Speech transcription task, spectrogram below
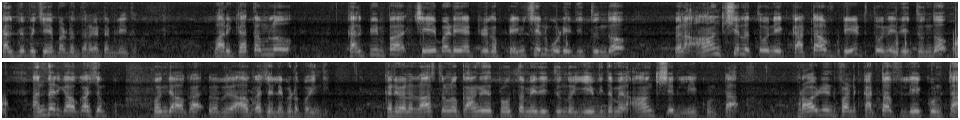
కల్పింప చేయబడడం జరగటం లేదు. వారి గతంలో కల్పింప చేయబడేటువంటి పెన్షన్ కూడా ఏదైతుందో వీళ్ళ ఆంక్షలతోని కట్ ఆఫ్ డేట్తోని ఏదైతుందో అందరికీ అవకాశం పొందే అవకా అవకాశం లేకుండా పోయింది కానీ వీళ్ళ రాష్ట్రంలో కాంగ్రెస్ ప్రభుత్వం ఏదైతుందో ఏ విధమైన ఆంక్షలు లేకుండా ప్రావిడెంట్ ఫండ్ కట్ ఆఫ్ లేకుండా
